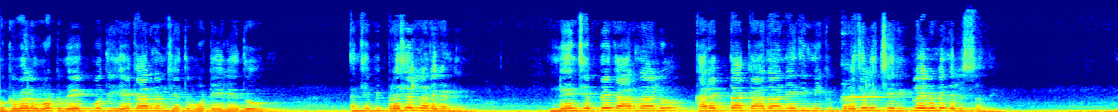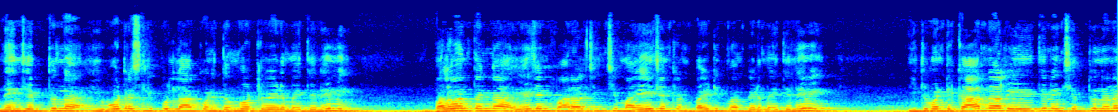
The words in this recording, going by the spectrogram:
ఒకవేళ ఓటు వేయకపోతే ఏ కారణం చేత ఓటు వేయలేదు? అని చెప్పి ప్రజలను అడగండి. నేను చెప్పే కారణాలు కరెక్టా కాదా అనేది మీకు ప్రజలు ఇచ్చే రిప్లైలోనే తెలుస్తుంది. నేను చెప్తున్న ఈ ఓటర్ స్లిప్పులు లాక్కొని దొంగోట్లు వేయడం అయితేనేమి బలవంతంగా ఏజెంట్ ఫారాల్చించి మా ఏజెంట్లను బయటికి పంపించడం అయితేనేమి ఇటువంటి కారణాలు ఏదైతే నేను చెప్తున్నానో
